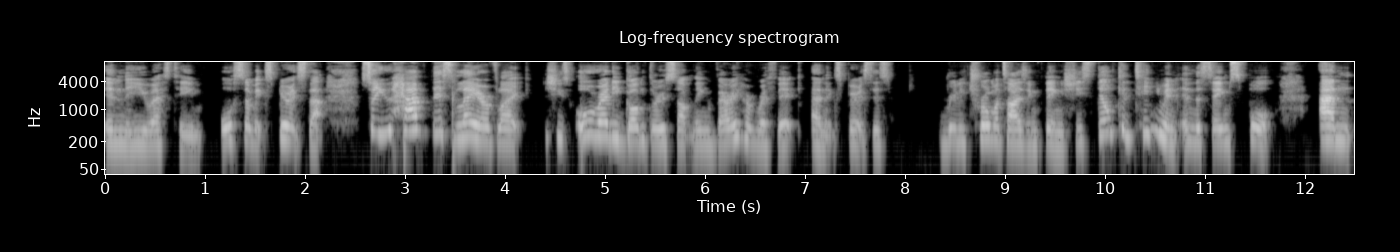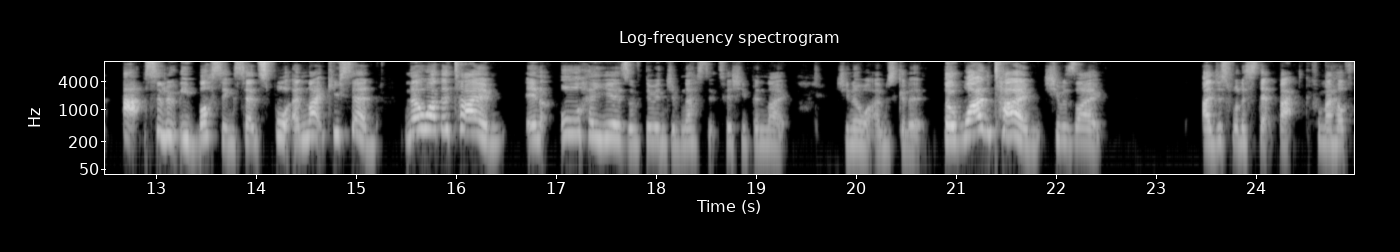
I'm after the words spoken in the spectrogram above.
in the US team also experienced that. So you have this layer of like she's already gone through something very horrific and experienced this really traumatizing thing. She's still continuing in the same sport and absolutely bossing said sport and like you said no other time in all her years of doing gymnastics has she been like, do you know what? I'm just gonna. The one time she was like, I just want to step back for my health.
